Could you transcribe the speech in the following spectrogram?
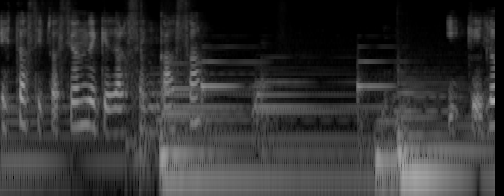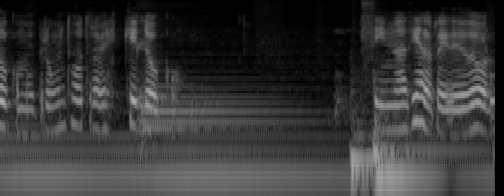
esta situación de quedarse en casa. Y qué loco, me pregunto otra vez qué loco. Sin nadie alrededor,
